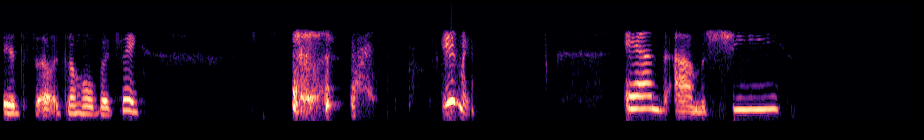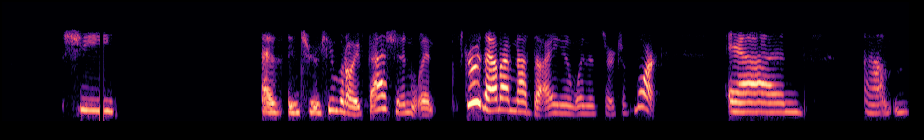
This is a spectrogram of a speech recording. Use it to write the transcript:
It's uh, it's a whole big thing. Excuse me. And um she she as in true humanoid fashion went screw that I'm not dying and went in search of more. And um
